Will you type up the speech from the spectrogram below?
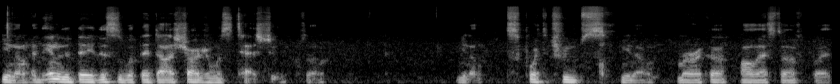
you know, at the end of the day, this is what that Dodge Charger was attached to. So, you know, support the troops, you know, America, all that stuff. But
